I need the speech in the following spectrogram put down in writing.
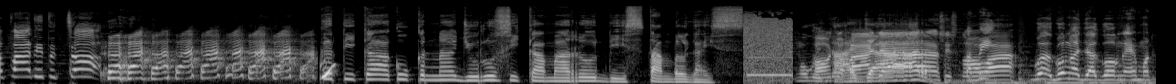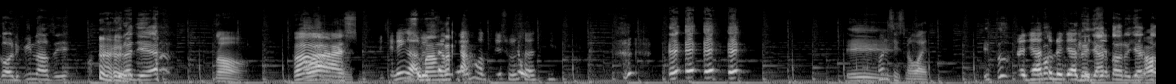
Apa itu, Cok? Ketika aku kena jurus si Kamaru di stumble guys. Mau gue coba Hajar. aja, si Tapi gua gua nggak jago nge-emot kalau di final sih. Jujur aja ya. No. Ah, Awas. Di sini nggak bisa Semangga. emot sih susah sih. Eh, eh, eh, eh. Eh, Mana sih Snow White? itu Udah jatuh, udah jatuh. udah jatuh, udah jatuh.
